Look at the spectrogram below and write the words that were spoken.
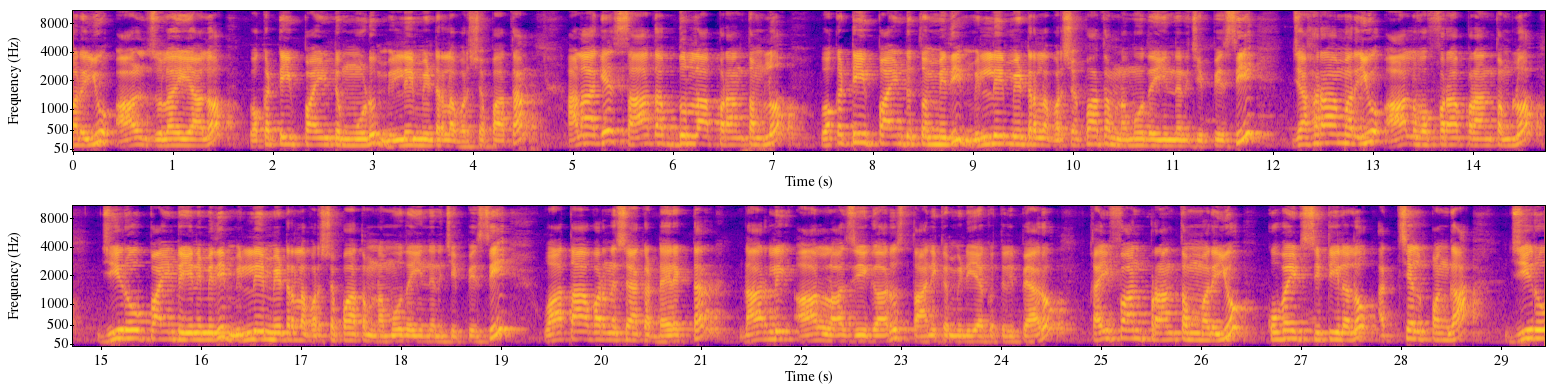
మరియు ఆల్ జులైయాలో ఒకటి పాయింట్ మూడు మిల్లీమీటర్ల వర్షపాతం. అలాగే సాద్ అబ్దుల్లా ప్రాంతంలో ఒకటి పాయింట్ తొమ్మిది మిల్లీమీటర్ల వర్షపాతం నమోదయ్యిందని చెప్పేసి జహరా మరియు ఆల్ వఫ్రా ప్రాంతంలో జీరో పాయింట్ ఎనిమిది మిల్లీమీటర్ల వర్షపాతం నమోదైందని చెప్పేసి వాతావరణ శాఖ డైరెక్టర్ డార్లీ ఆల్ లాజీ గారు స్థానిక మీడియాకు తెలిపారు. కైఫాన్ ప్రాంతం మరియు కువైట్ సిటీలలో అత్యల్పంగా జీరో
